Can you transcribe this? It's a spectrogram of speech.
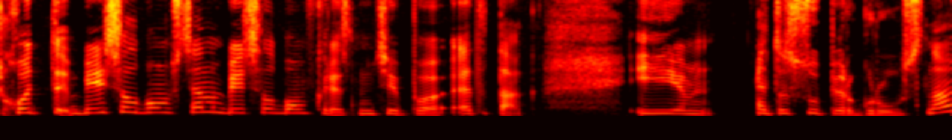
Хоть ты бейся лбом в стену, бейся лбом в крест. Ну, типа, это так. И это супер грустно,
